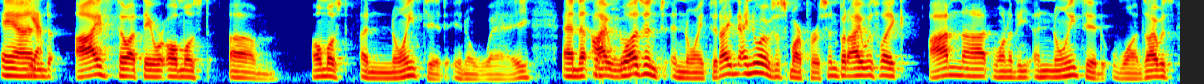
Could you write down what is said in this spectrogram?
And yeah. I thought they were almost um, almost anointed in a way, and that oh, I wasn't anointed. I, I knew I was a smart person, but I was like, I'm not one of the anointed ones. I was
